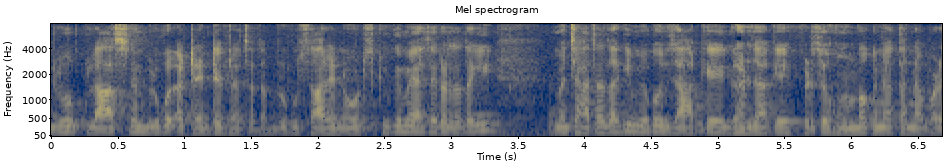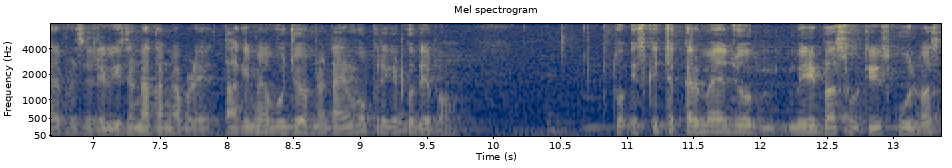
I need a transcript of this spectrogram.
बिल्कुल क्लास में बिल्कुल अटेंटिव रहता था, बिल्कुल सारे नोट्स क्योंकि मैं ऐसे करता था कि मैं चाहता था कि मेरे को जाके, घर जाके फिर से होमवर्क ना करना पड़े, फिर से रिवीजन ना करना पड़े, ताकि मैं वो जो अपना टाइम वो क्रिकेट को दे पाऊँ। तो इसके चक्कर में जो मेरी बस होती है स्कूल बस,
